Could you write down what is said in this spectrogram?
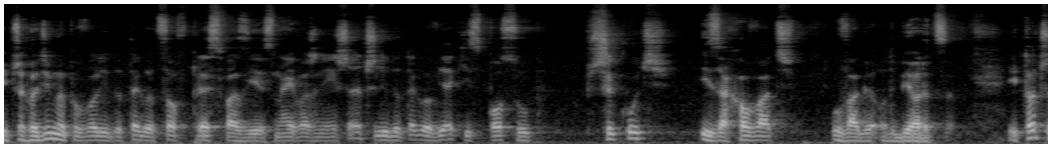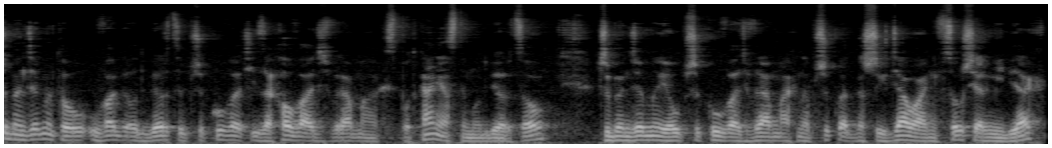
I przechodzimy powoli do tego, co w presfazji jest najważniejsze, czyli do tego, w jaki sposób przykuć i zachować uwagę odbiorcy. I to, czy będziemy tą uwagę odbiorcy przykuwać i zachować w ramach spotkania z tym odbiorcą, czy będziemy ją przykuwać w ramach na przykład naszych działań w social mediach,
